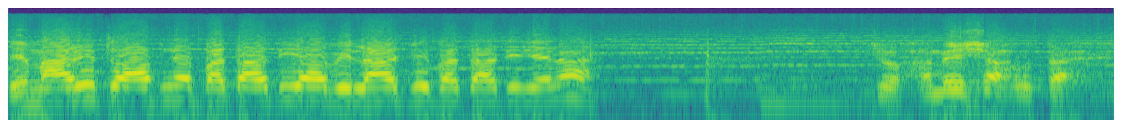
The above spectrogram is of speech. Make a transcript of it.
बीमारी तो आपने बता दिया अब इलाज भी बता दीजिए ना। जो हमेशा होता है।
